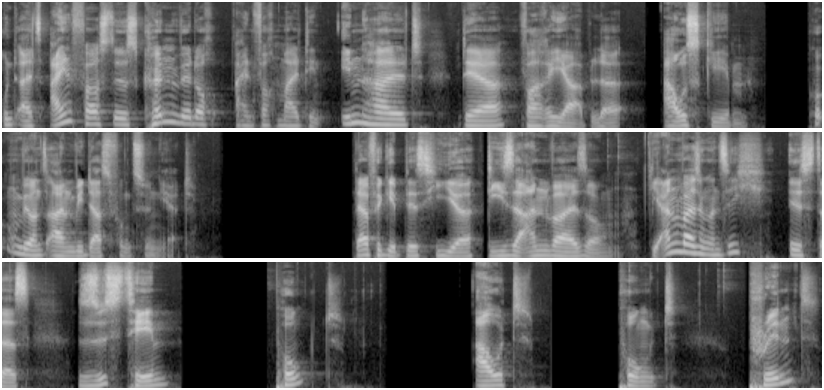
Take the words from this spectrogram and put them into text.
Und als einfachstes können wir doch einfach mal den Inhalt der Variable ausgeben. Gucken wir uns an, wie das funktioniert. Dafür gibt es hier diese Anweisung. Die Anweisung an sich ist das System Punkt out Punkt print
